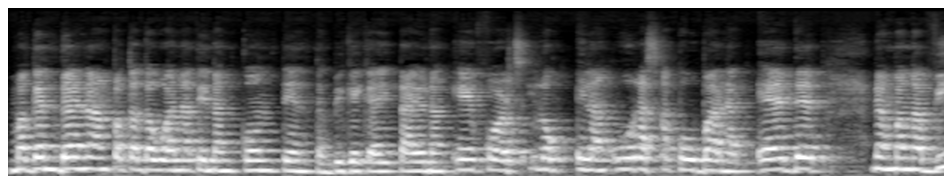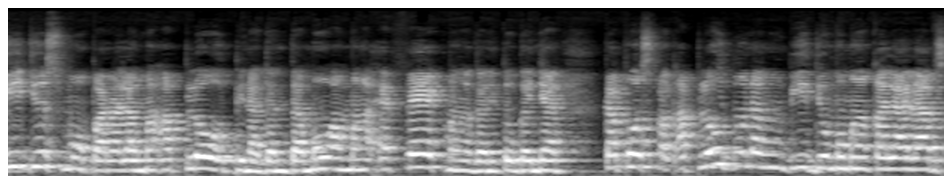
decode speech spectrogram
Maganda na ang pagkagawa natin ng content. Nagbigay kayo tayo ng efforts. Ilang, ilang oras ka po ba nag-edit ng mga videos mo para lang ma-upload. Pinaganda mo ang mga effect, mga ganito, ganyan. Tapos pag-upload mo ng video mo mga kalalabs,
